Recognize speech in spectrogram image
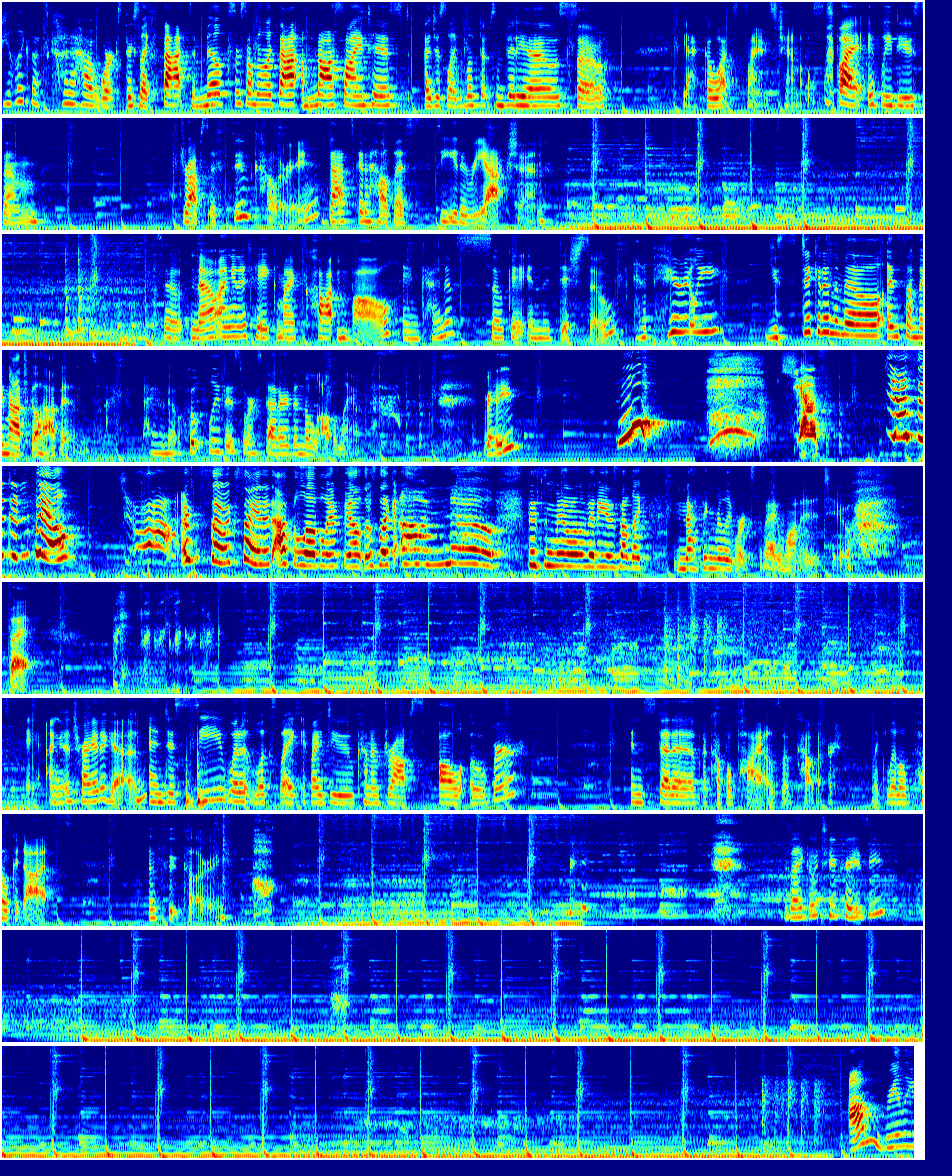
Feel like that's kind of how it works. There's like fats and milks or something like that. I'm not a scientist. I just like looked up some videos. So yeah, go watch science channels. But if we do some drops of food coloring, that's gonna help us see the reaction. So now I'm gonna take my cotton ball and kind of soak it in the dish soap. And apparently you stick it in the middle and something magical happens. I don't know, hopefully this works better than the lava lamp. Ready? Yes! Yes, it didn't fail! I'm so excited after the lava lamp failed. I was like, oh no! This is gonna be one of the videos that like nothing really works the way I wanted it to. But, I'm gonna try it again and just see what it looks like if I do kind of drops all over instead of a couple piles of color, like little polka dots of food coloring. Did I go too crazy?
